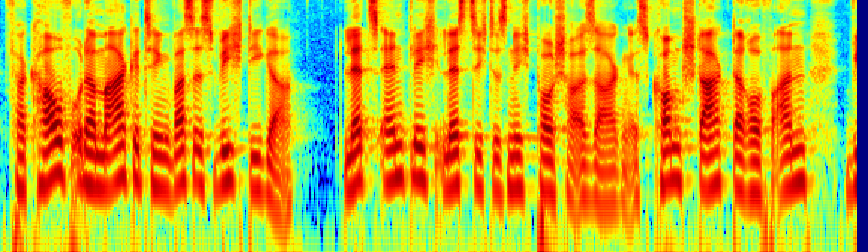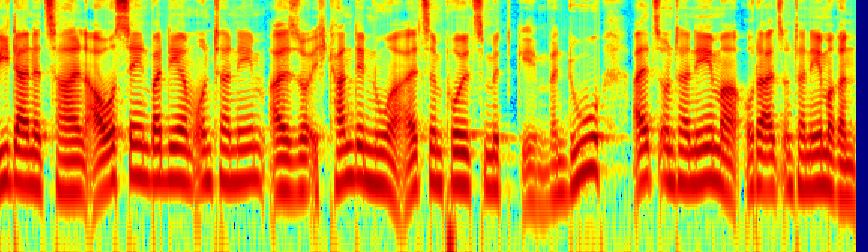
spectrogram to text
Verkauf oder Marketing, was ist wichtiger? Letztendlich lässt sich das nicht pauschal sagen. Es kommt stark darauf an, wie deine Zahlen aussehen bei dir im Unternehmen. Also ich kann dir nur als Impuls mitgeben, wenn du als Unternehmer oder als Unternehmerin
